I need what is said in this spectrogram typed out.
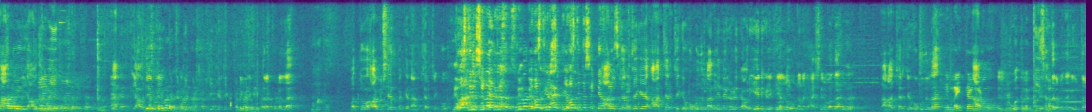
ನಾನು ಯಾವುದೇ ವೈಯಕ್ತಿಕ ನಾನು ಯಾವುದೇ ವೈಯಕ್ತಿಕ ಉತ್ತರ ಕೊಡಲ್ಲ. ಮತ್ತು ಆ ವಿಷಯದ ಬಗ್ಗೆ ನಾನು ಚರ್ಚೆಗೆ ಹೋಗಲ್ಲ. ಚರ್ಚೆಗೆ ಆ ಚರ್ಚೆಗೆ ಹೋಗುದಿಲ್ಲ ಅಂತ ನಿನ್ನೆ ಹೇಳಿದ್ರೆ ಅವ್ರು ಏನು ಹೇಳಿಕೆ ಎಲ್ಲವೂ ನನಗೆ ಆಶೀರ್ವಾದ ನಾನು ಆ ಚರ್ಚೆಗೆ ಹೋಗುವುದಿಲ್ಲ ಮೈಕ್ ತೆಳಗ್ ನಾನು ಈ ಸಂದರ್ಭದಲ್ಲಿ ಉತ್ತರ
